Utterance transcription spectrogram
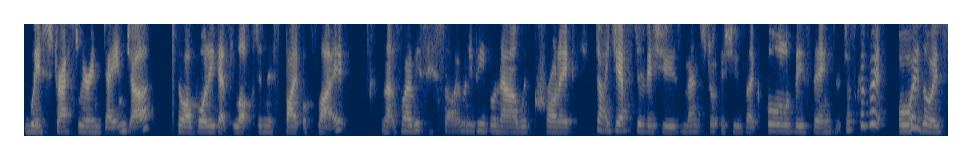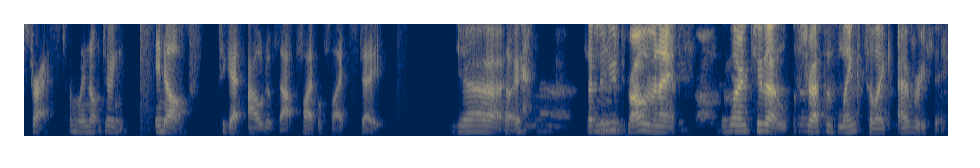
we're stressed, we're in danger. So our body gets locked in this fight or flight. And that's why we see so many people now with chronic digestive issues, menstrual issues, like all of these things. It's just because we're always, always stressed and we're not doing enough to get out of that fight or flight state. Yeah. So, such a mm. huge problem. And I, I've learned too that stress is linked to like everything.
